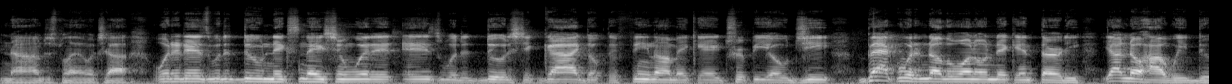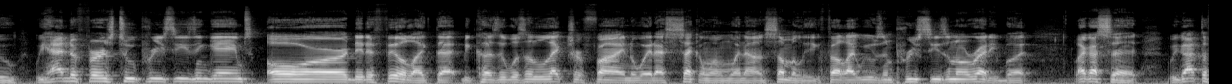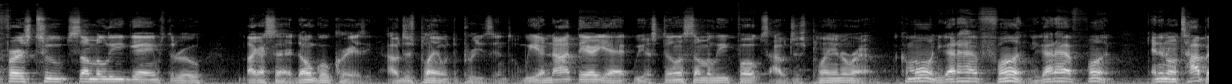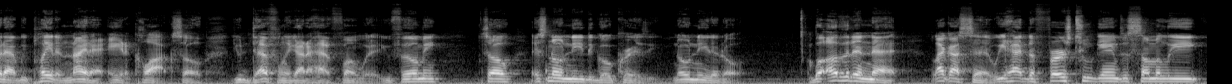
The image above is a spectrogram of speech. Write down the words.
Nah, I'm just playing with y'all. What it is, what it do, Knicks Nation. What it is, what it do. This your guy, Dr. Phenom, aka Trippy OG. Back with another one on Knickn30. Y'all know how we do. We had the first two preseason games, or did it feel like that? Because it was electrifying the way that second one went out in Summer League. Felt like we was in preseason already, but like I said, we got the first two summer league games through. Like I said, don't go crazy. I was just playing with the preseason. We are not there yet. We are still in summer league, folks. I was just playing around. Come on, you gotta have fun. You gotta have fun. And then on top of that, we play tonight at eight o'clock, so you definitely gotta have fun with it. You feel me? So it's no need to go crazy. No need at all. But other than that, like I said, we had the first two games of summer league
